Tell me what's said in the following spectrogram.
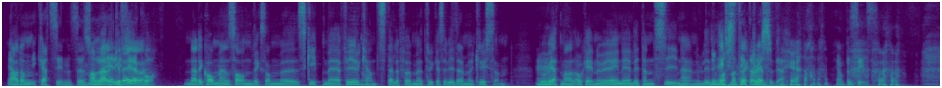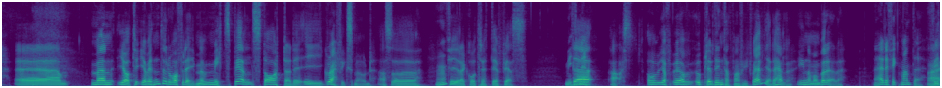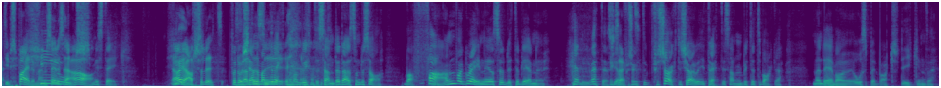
Ja, de- i cutscenesen så är det det. 4K. När det kommer en sån liksom eh, skip med fyrkant istället för att trycka sig vidare med kryssen. Då Mm. vet man att okej nu är jag inne i en liten scene här, nu blir det Nu måste man extra titta crisp. ordentligt, Ja, precis. Ehm, men jag, jag vet inte hur det var för dig, men mitt spel startade i graphics mode, alltså Mm. 4K 30 FPS. Mitt Där, med. Ja, och jag, jag upplevde inte att man fick välja det heller innan man började. Nej, det fick man inte. För Nej. typ Spiderman så är det så här, ja. mistake. Ja, Huge. ja, absolut. För då att kände man alltså- direkt när man bytte sen, det där som du sa. Bara fan vad grainy och suddigt det blev nu. Helvete. Så jag försökte, försökte köra i 30 sen, men bytte tillbaka. Men det Mm. var ospelbart, det gick inte.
